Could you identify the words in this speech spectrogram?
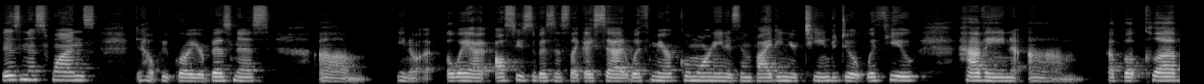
business ones to help you grow your business. Um, you know, a way I also use the business, like I said, with Miracle Morning is inviting your team to do it with you, having um, a book club.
